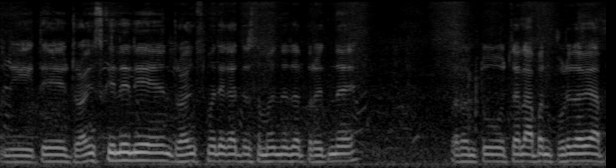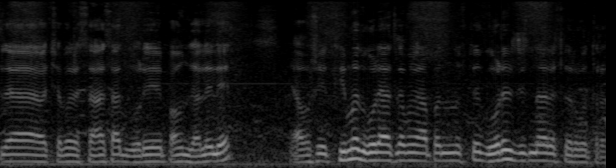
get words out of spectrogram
आणि इथे ड्रॉइंग्स केलेली आहे. ड्रॉइंग्समध्ये काहीतरी समजण्याचा प्रयत्न आहे. परंतु चला आपण पुढे जाऊया. आपल्या शंभर सहा सात घोडे पाहून झालेले आहेत. यावर्षी थीमच घोडे असल्यामुळे आपण नुसते घोडेच दिसणार आहे सर्वत्र.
